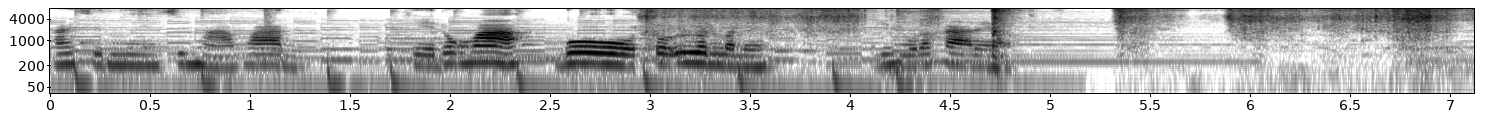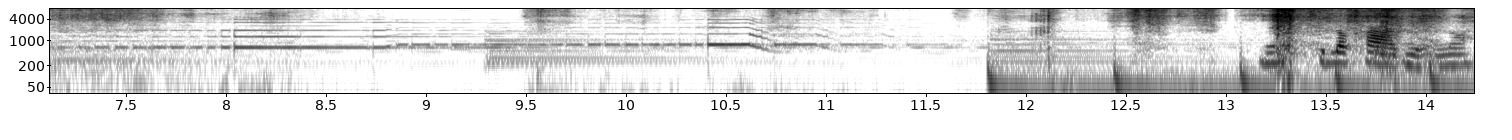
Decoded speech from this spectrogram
ขายสิบหนึ่งสิบหาพันโอเคลงมาโบตัวอื่นมาเลยมีหูราคาแล้วเนี่ยคิดราคาเห็นเนาะ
